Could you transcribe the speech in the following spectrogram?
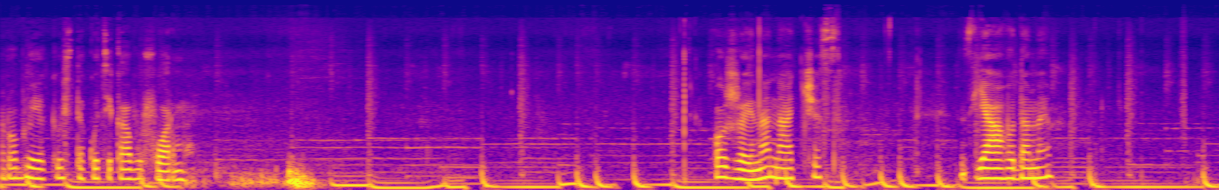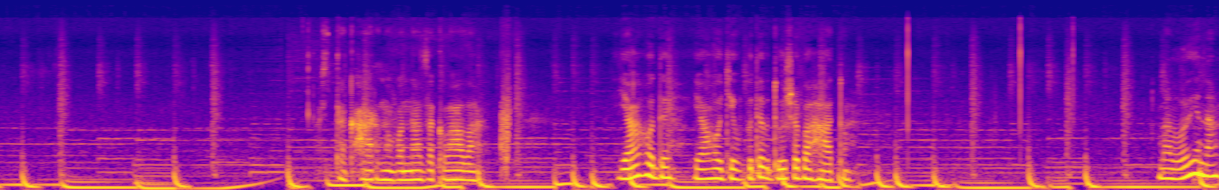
Роблю якусь таку цікаву форму. Ожина надчес з ягодами. Ось так гарно вона заклала ягоди, ягодів буде дуже багато. Малина.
